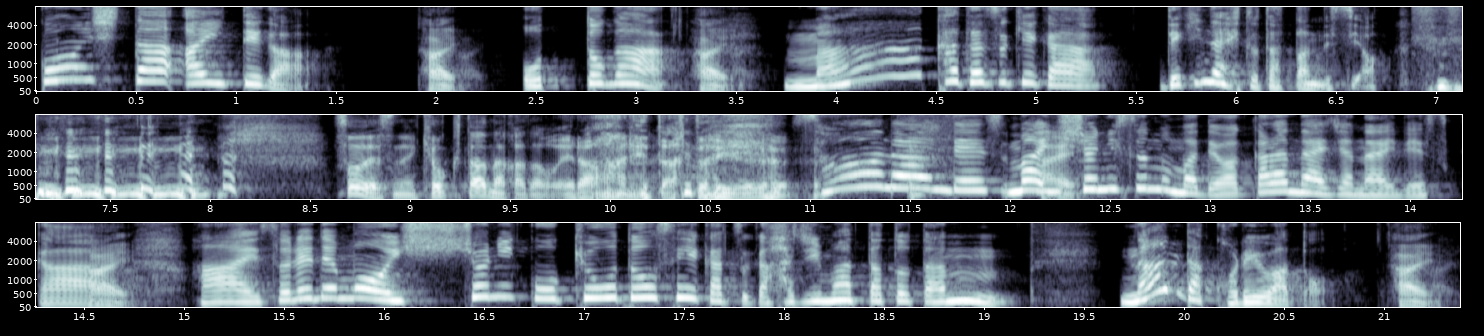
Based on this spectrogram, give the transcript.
婚した相手が、はい、夫が、はい、まあ、片付けができない人だったんですよ。そうですね極端な方を選ばれたという そうなんですまあ、はい、一緒に住むまでわからないじゃないですかはい、はい、それでもう一緒にこう共同生活が始まった途端なんだこれはとはい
